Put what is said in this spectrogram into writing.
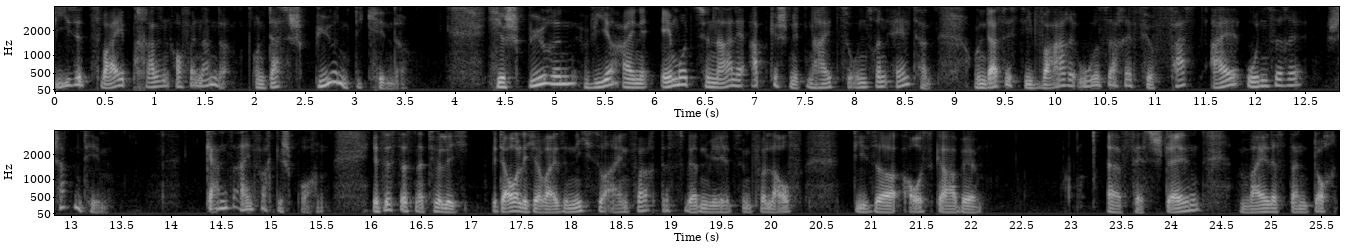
diese zwei prallen aufeinander und das spüren die Kinder. Hier spüren wir eine emotionale Abgeschnittenheit zu unseren Eltern und das ist die wahre Ursache für fast all unsere Schattenthemen. Ganz einfach gesprochen. Jetzt ist das natürlich bedauerlicherweise nicht so einfach. Das werden wir jetzt im Verlauf dieser Ausgabe äh, feststellen, weil es dann doch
